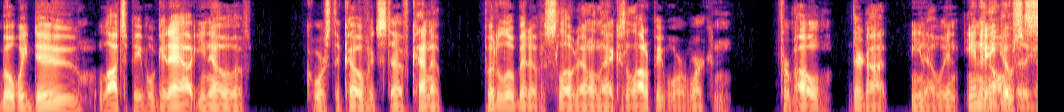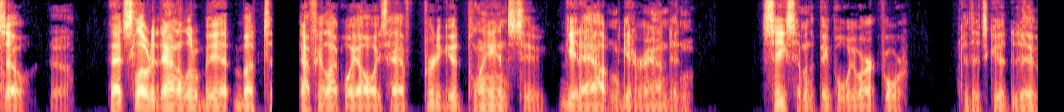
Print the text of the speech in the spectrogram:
But we do, lots of people get out, you know, of course, the COVID stuff kind of put a little bit of a slowdown on that because a lot of people are working from home. They're not, you know, in, in an Can't go see So Yeah. that slowed it down a little bit. But uh, I feel like we always have pretty good plans to get out and get around and see some of the people we work for because it's good to do.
